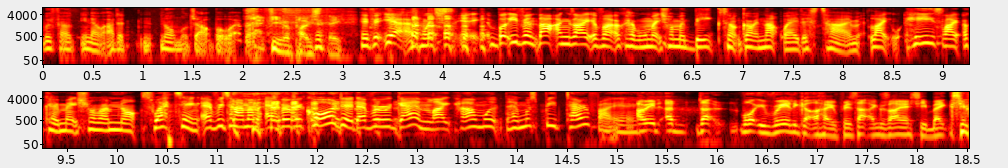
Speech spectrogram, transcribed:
if I you know had a normal job or whatever. if you were posty. If it, yeah, which but even that anxiety of like okay, we'll make sure my beak's not going that way this time. Like he's like okay, make sure I'm not sweating every time I'm ever recorded ever again. Like how much that must be terrifying. I mean, and that what you really got to hope is that anxiety makes you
